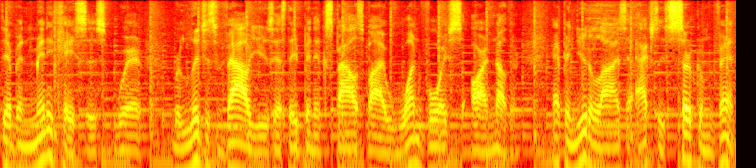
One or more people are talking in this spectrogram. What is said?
There have been many cases where religious values, as they've been espoused by one voice or another, have been utilized to actually circumvent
